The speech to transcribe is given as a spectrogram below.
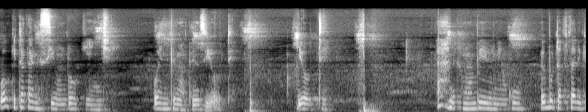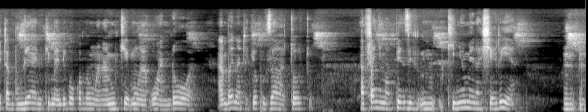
wewe ukitaka nisiondoke nje, wewe nipe mapenzi yote yote. Nikamwambia hiyo ni ngumu. Hebu tafuta ni kitabu gani kimeandikwa kwamba mwanamke mwa- wa ndoa ambaye anatakiwa kuzaa watoto afanye mapenzi m, kinyume na sheria. Mm -mm.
